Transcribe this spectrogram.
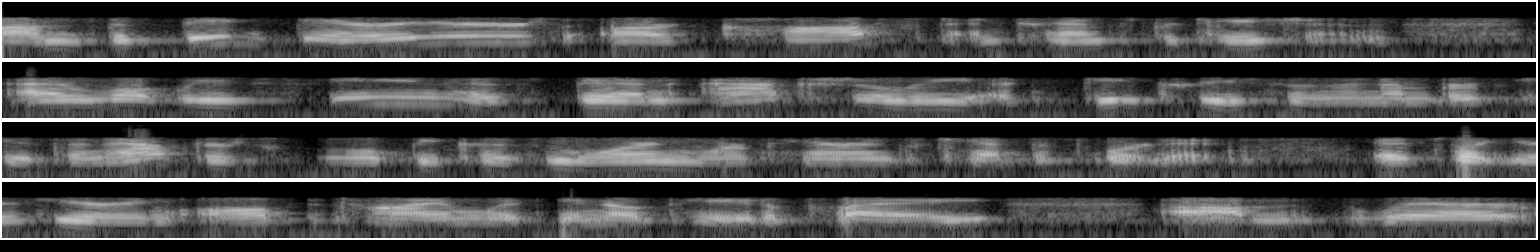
Um, the big barriers are cost and transportation. And what we've seen has been actually a decrease in the number of kids in after school because more and more parents can't afford it. It's what you're hearing all the time with, you know, pay to play, um, where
